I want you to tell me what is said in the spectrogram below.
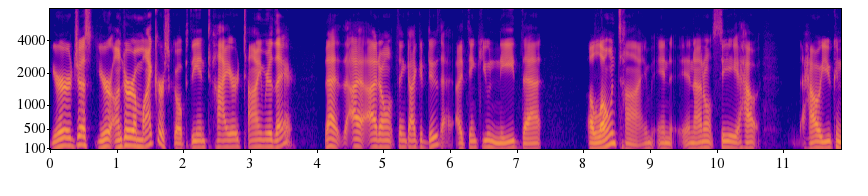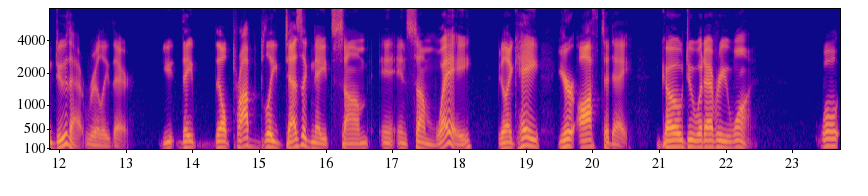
You're just you're under a microscope the entire time you're there that I, I don't think I could do that. I think you need that alone time and and I don't see how how you can do that really there. You they they'll probably designate some in, in some way. Be like, hey, you're off today. Go do whatever you want. Well,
